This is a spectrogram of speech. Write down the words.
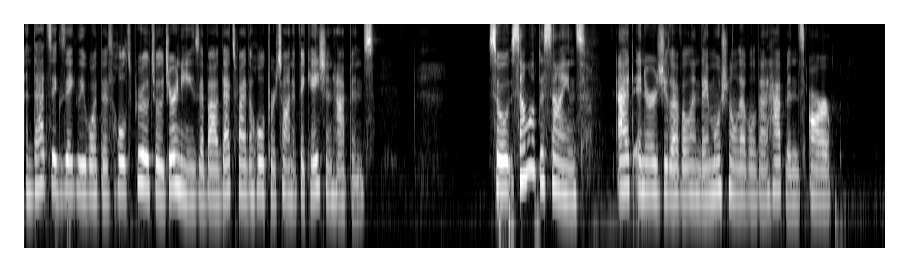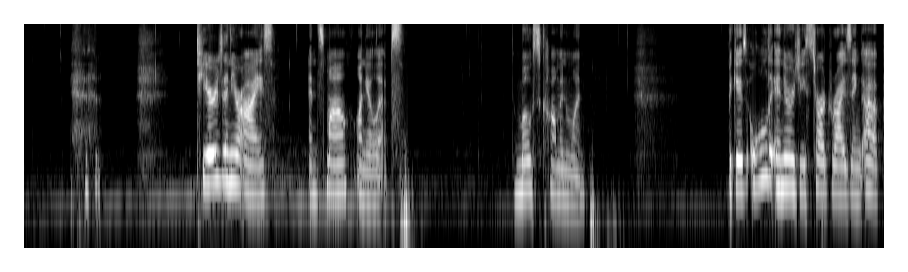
And that's exactly what this whole spiritual journey is about. That's why the whole personification happens. So some of the signs at energy level and the emotional level that happens are tears in your eyes, and smile on your lips. The most common one. Because all the energy start rising up.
